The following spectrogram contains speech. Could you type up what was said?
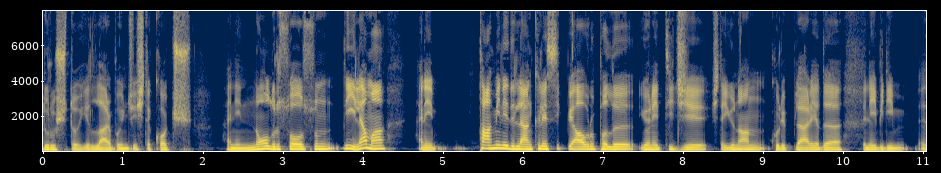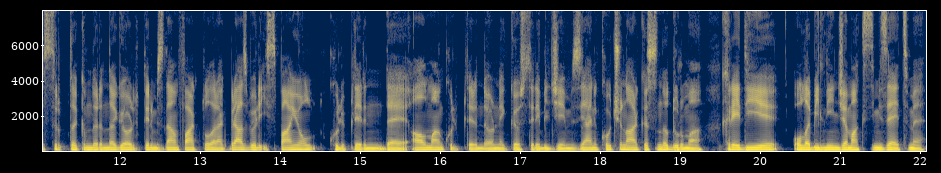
duruştu yıllar boyunca. İşte koç hani ne olursa olsun değil ama hani tahmin edilen klasik bir Avrupalı yönetici işte Yunan kulüpler ya da ne bileyim e, Sırp takımlarında gördüklerimizden farklı olarak biraz böyle İspanyol kulüplerinde, Alman kulüplerinde örnek gösterebileceğimiz yani koçun arkasında durma, krediyi olabildiğince maksimize etme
